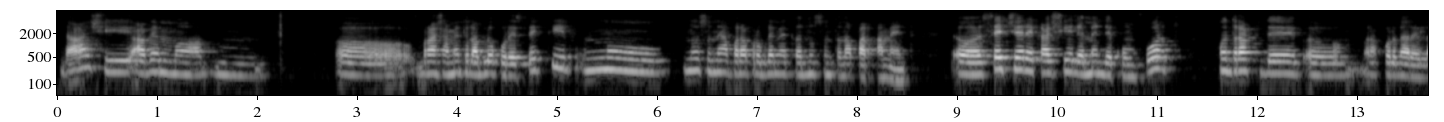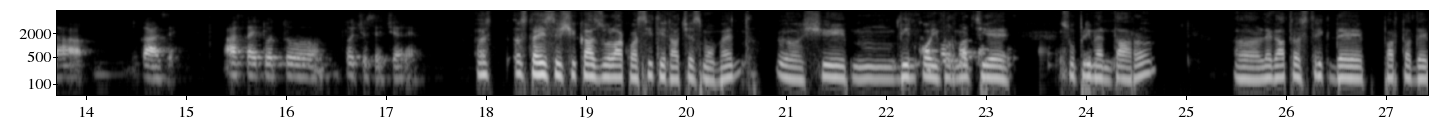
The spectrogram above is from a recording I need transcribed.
da? și avem uh, uh, branșamentul la blocul respectiv, nu, nu sunt neapărat probleme că nu sunt în apartament. Uh, se cere ca și element de confort contract de racordare la gaze. Asta e tot, tot ce se cere. Ăsta este și cazul Aqua City în acest moment și mm, vin cu o informație suplimentară. Uh, legată strict de partea de,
